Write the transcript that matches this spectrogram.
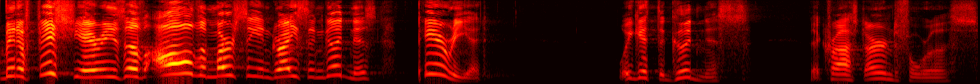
beneficiaries of all the mercy and grace and goodness, period. We get the goodness that Christ earned for us.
